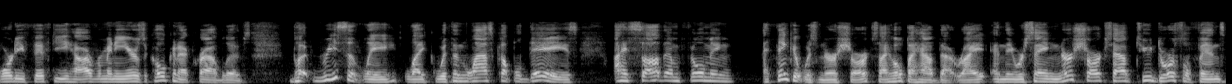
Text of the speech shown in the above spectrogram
40, 50, however many years a coconut crab lives. But recently, like within the last couple days, I saw them filming I think it was nurse sharks. I hope I have that right. And they were saying nurse sharks have two dorsal fins,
